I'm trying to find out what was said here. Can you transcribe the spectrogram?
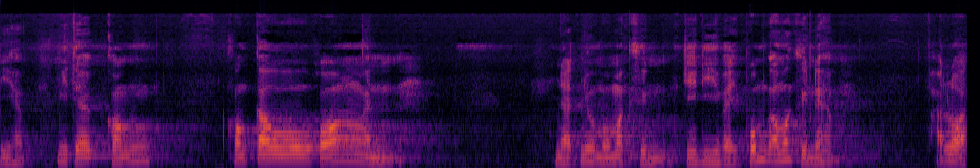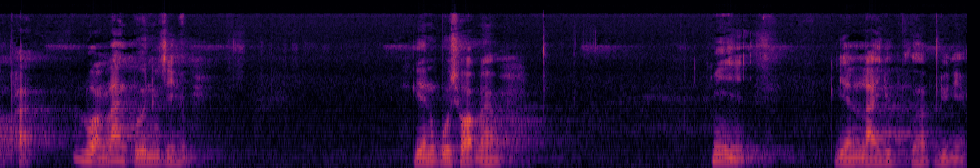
นี่ครับ มีแต่ของของเก่าของอันญาติโยมเอามาขึ้นเจดีไว้ผมก็เอามาขึ้นนะครับ พระหลอดพระหลวงล่างปืนจริงๆครับเหรียญปูชอบนะครับ มีเหรียญหลายยุคอยู่ครับอยู่เนี่ย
